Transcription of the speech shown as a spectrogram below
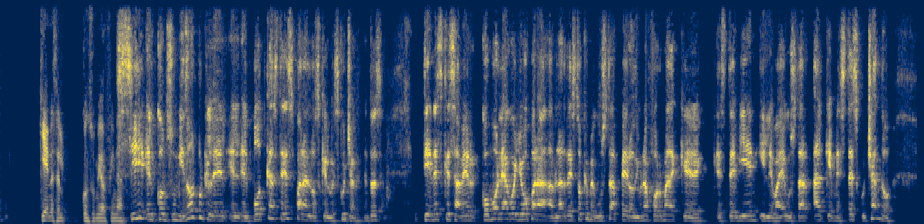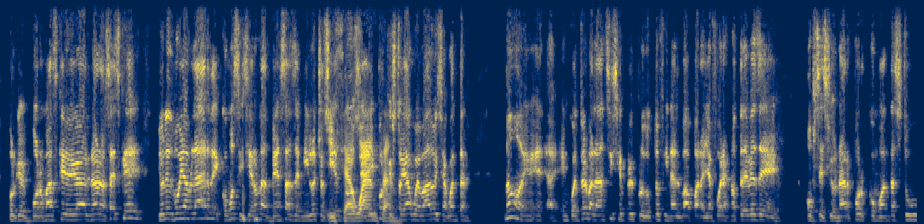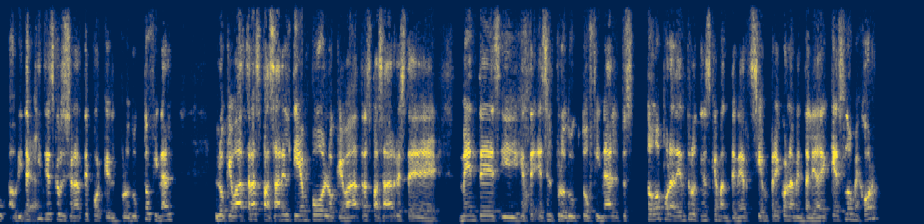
quién es el consumidor final. Sí, el consumidor, porque el, el, podcast es para los que lo escuchan. Entonces, tienes que saber cómo le hago yo para hablar de esto que me gusta, pero de una forma de que esté bien y le vaya a gustar al que me está escuchando porque por más que digan, no, no, ¿sabes qué? Yo les voy a hablar de cómo se hicieron las mesas de 1800 y porque estoy ahuevado y se aguantan. No, encuentro el balance y siempre el producto final va para allá afuera. No te debes de obsesionar por cómo andas tú. Ahorita aquí tienes que obsesionarte porque el producto final, lo que va a traspasar el tiempo, lo que va a traspasar este, mentes y gente, es el producto final. Entonces, todo por adentro lo tienes que mantener siempre con la mentalidad de qué es lo mejor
